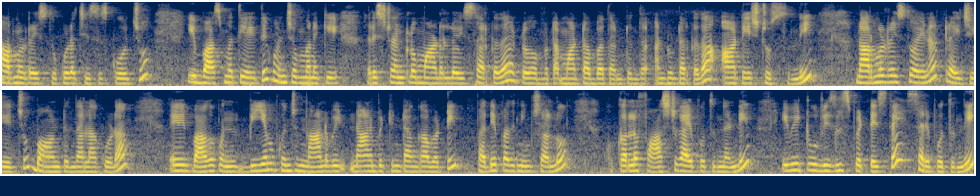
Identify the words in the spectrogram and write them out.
నార్మల్ రైస్తో కూడా చేసేసుకోవచ్చు. ఈ బాస్మతి అయితే కొంచెం మనకి రెస్టారెంట్లో మోడల్లో ఇస్తారు కదా టమాటా బాత్ అంటుందా అంటుంటారు కదా ఆ టేస్ట్ వస్తుంది. నార్మల్ రైస్తో అయినా ట్రై చేయొచ్చు బాగుంటుంది అలా కూడా. ఇవి బాగా బియ్యం కొంచెం నానబె నానబెట్టింటాం కాబట్టి పదే పది నిమిషాల్లో కుక్కర్లో ఫాస్ట్గా అయిపోతుందండి. ఇవి టూ విజిల్స్ పెట్టేస్తే సరిపోతుంది.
